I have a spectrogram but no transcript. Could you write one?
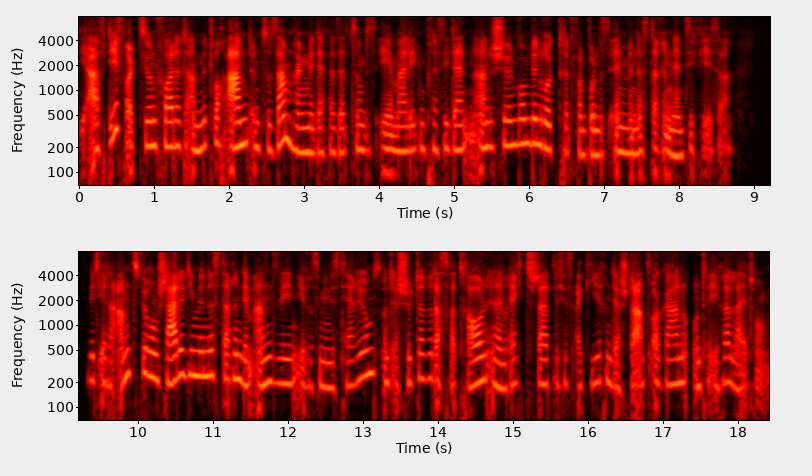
Die AfD-Fraktion forderte am Mittwochabend im Zusammenhang mit der Versetzung des ehemaligen Präsidenten Arne Schönbohm den Rücktritt von Bundesinnenministerin Nancy Faeser. Mit ihrer Amtsführung schade die Ministerin dem Ansehen ihres Ministeriums und erschüttere das Vertrauen in ein rechtsstaatliches Agieren der Staatsorgane unter ihrer Leitung.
